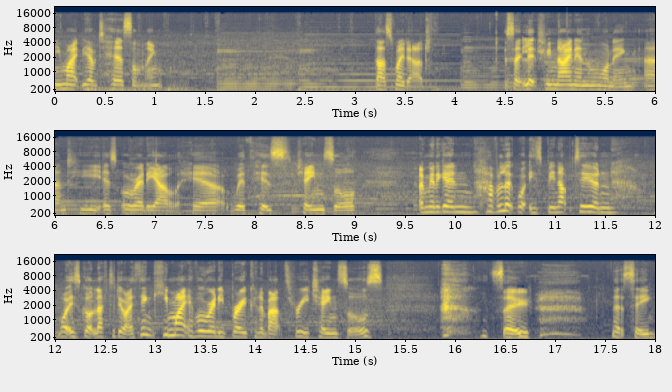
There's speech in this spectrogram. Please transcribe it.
And you might be able to hear something. That's my dad. It's like literally nine in the morning, and he is already out here with his chainsaw. I'm gonna go and have a look what he's been up to and what he's got left to do. I think he might have already broken about three chainsaws. so let's see.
